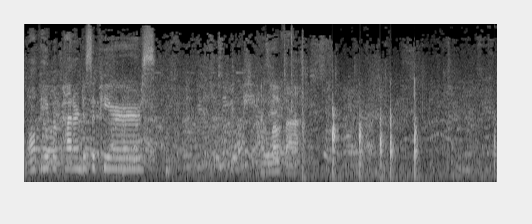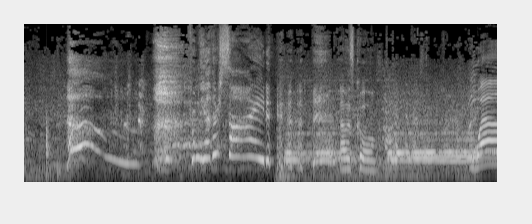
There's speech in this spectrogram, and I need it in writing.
Wallpaper pattern disappears. I love that. From the other side! that was cool. Well,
